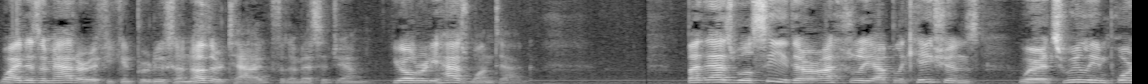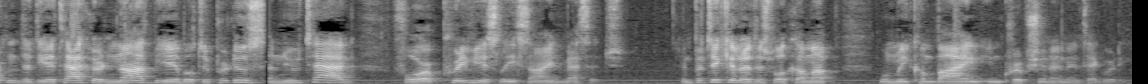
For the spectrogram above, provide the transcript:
why does it matter if he can produce another tag for the message M? He already has one tag. But as we'll see, there are actually applications where it's really important that the attacker not be able to produce a new tag for a previously signed message. In particular, this will come up when we combine encryption and integrity.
